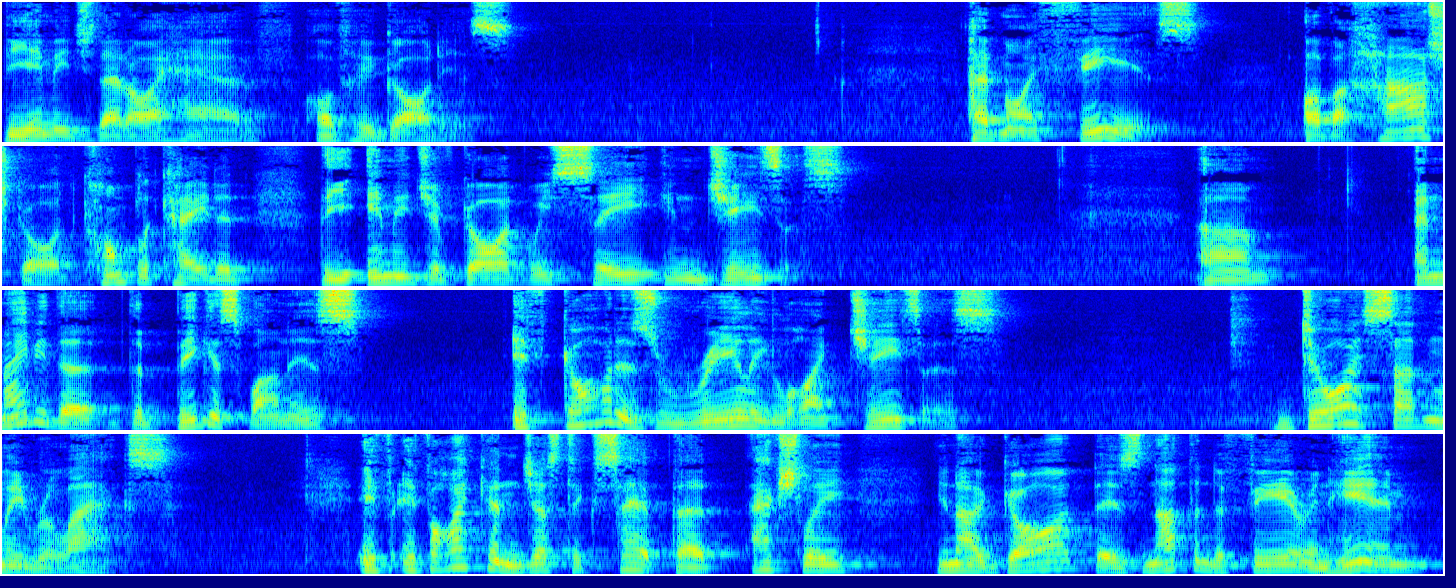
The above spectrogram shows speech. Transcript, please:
the image that I have of who God is? Have my fears of a harsh God complicated the image of God we see in Jesus? Um, and maybe the, the biggest one is if God is really like Jesus, do I suddenly relax? If, if I can just accept that actually, you know, God, there's nothing to fear in Him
